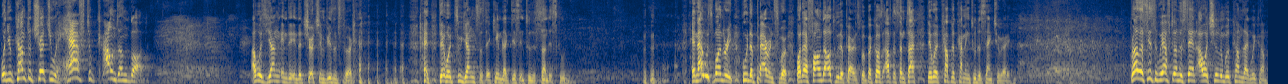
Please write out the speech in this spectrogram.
when you come to church, you have to count on God. I was young in the, in the church in Wieselsburg. and there were two youngsters that came like this into the Sunday school. And I was wondering who the parents were, but I found out who the parents were because after some time there were a couple coming to the sanctuary. Brothers, sisters, we have to understand our children will come like we come.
